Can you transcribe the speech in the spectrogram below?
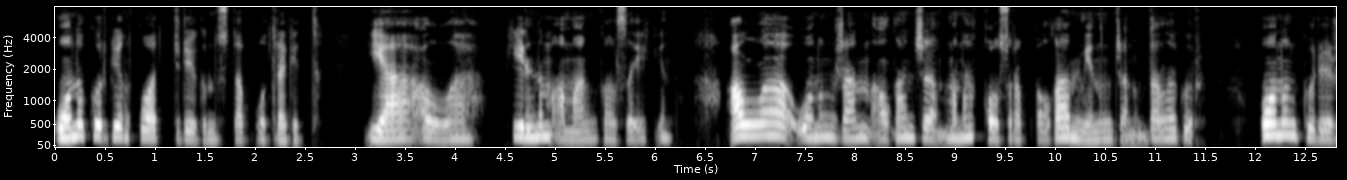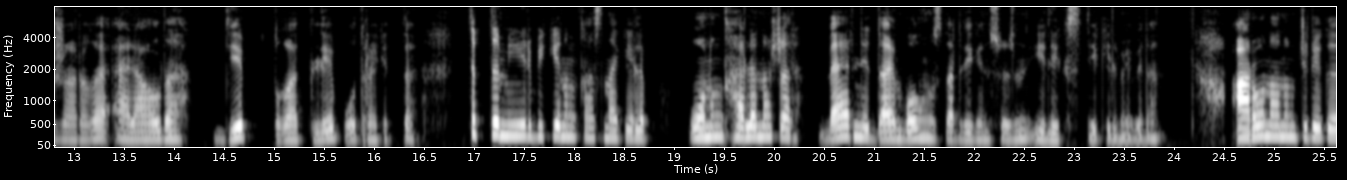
Оны көрген қуат жүрегін ұстап отыра кетті. Иә алла келінім аман қалса екен. Алла оның жанын алғанша мына қаусырап қалған менің жанымды ала көр. Оның көрер жарығы әлі алда деп дұға тілеп отыра кетті. Тіпті мейірбикенің қасына келіп оның халі нашар бәріне дайын болыңыздар деген сөзін елегісі де келмеп еді. Аронаның жүрегі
